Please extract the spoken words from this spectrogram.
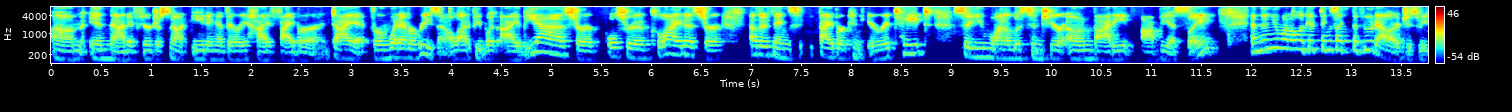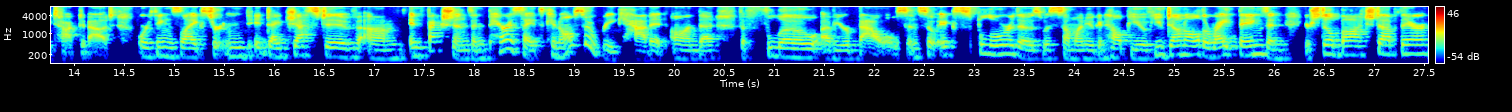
um, in that, if you're just not eating a very high fiber diet for whatever reason. A lot of people with IBS or ulcerative colitis or other things, fiber can irritate. So you want to listen to your own body, obviously. And then you want to look at things like the food allergies we talked about, or things like certain digestive um, infections and parasites can also wreak havoc on the, the flow of your bowels. And so explore those with someone who can help you. If you've done all the right things and you're still botched up there,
